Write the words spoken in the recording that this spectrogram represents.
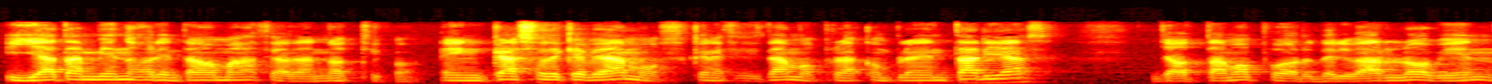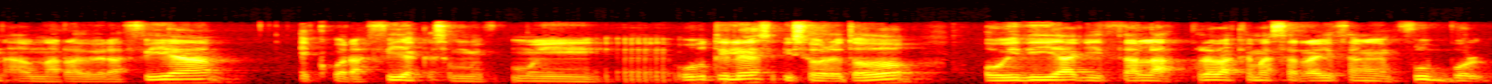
Y ya también nos orientamos más hacia el diagnóstico. En caso de que veamos que necesitamos pruebas complementarias, ya optamos por derivarlo bien a una radiografía, ecografías que son muy, eh, útiles y sobre todo hoy día quizás las pruebas que más se realizan en fútbol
